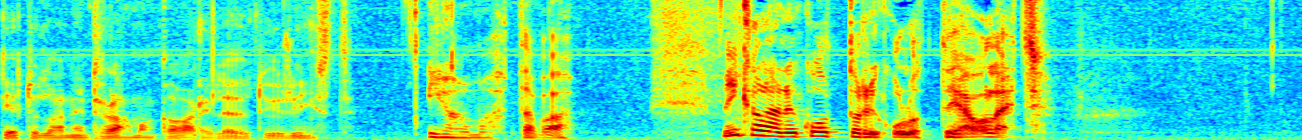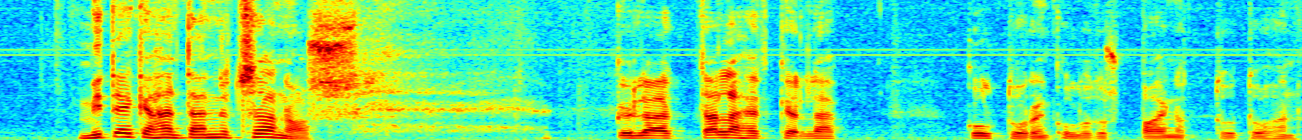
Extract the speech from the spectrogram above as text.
tietynlainen draaman kaari löytyy niistä. Ihan mahtavaa. Minkälainen kulttuurikuluttaja olet? Mitenköhän tämän nyt sanoisi? Kyllä tällä hetkellä kulttuurin kulutus painottuu tuohon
